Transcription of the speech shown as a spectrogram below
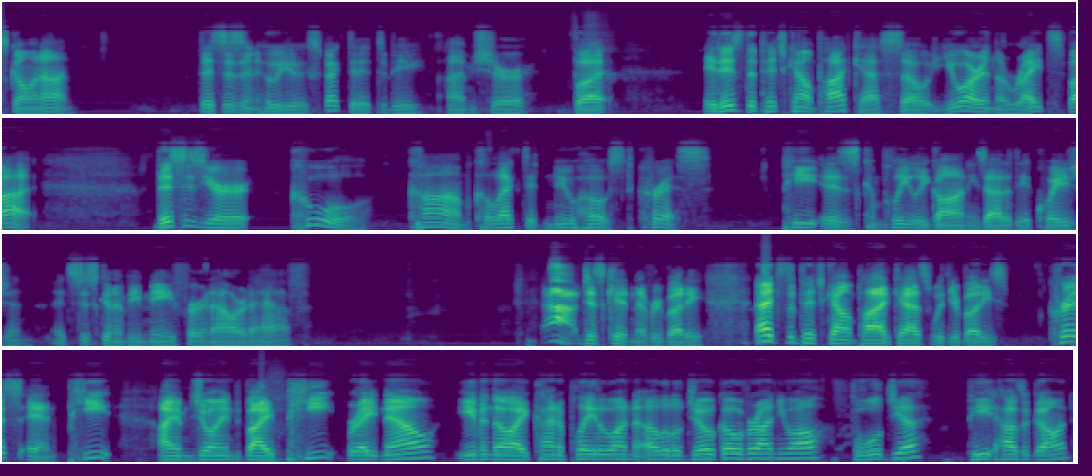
What's going on? This isn't who you expected it to be, I'm sure, but it is the Pitch Count podcast, so you are in the right spot. This is your cool, calm, collected new host, Chris. Pete is completely gone. He's out of the equation. It's just going to be me for an hour and a half. Ah, I'm just kidding, everybody. That's the Pitch Count podcast with your buddies Chris and Pete. I am joined by Pete right now, even though I kind of played one a little joke over on you all, fooled you. Pete, how's it going?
